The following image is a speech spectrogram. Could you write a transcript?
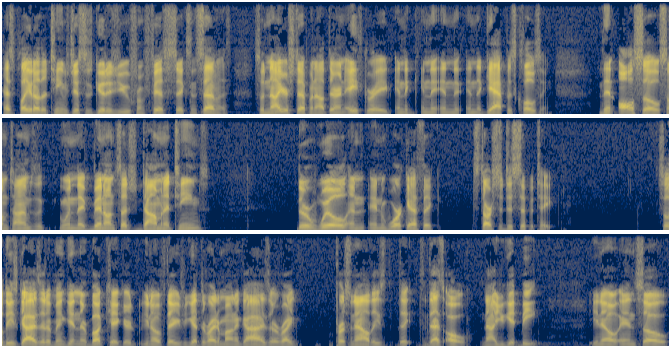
has played other teams just as good as you from fifth, sixth, and seventh. So now you're stepping out there in eighth grade, and the in the in the, and the gap is closing. Then also sometimes uh, when they've been on such dominant teams, their will and, and work ethic starts to dissipate. So these guys that have been getting their butt kicked, you know, if they if you get the right amount of guys or right personalities, they, that's oh now you get beat, you know, and so,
